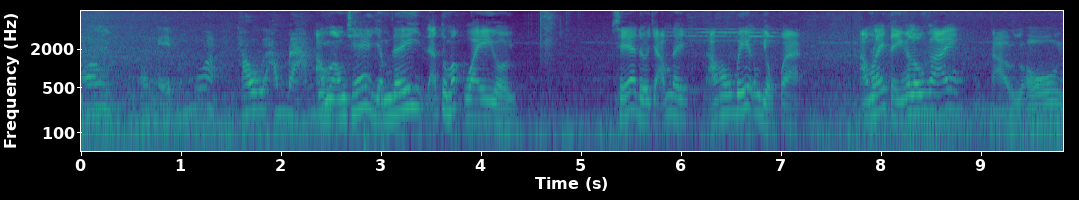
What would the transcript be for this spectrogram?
thôi tội nghiệp không quá. Thôi ông làm đi. Ông ông xé giùm đi đã tôi mất quay rồi. Xé đưa cho ông đi. Ông không biết ông dục à. Ông lấy tiền luôn coi. Trời ơi.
